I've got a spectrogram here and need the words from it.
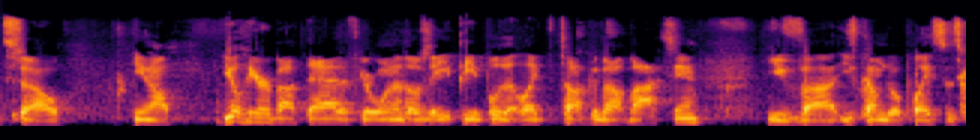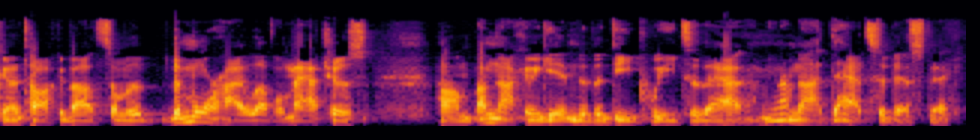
so, you know, you'll hear about that if you're one of those eight people that like to talk about boxing. You've uh, you've come to a place that's going to talk about some of the, the more high level matches. Um, I'm not going to get into the deep weeds of that. I mean, I'm not that sadistic.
